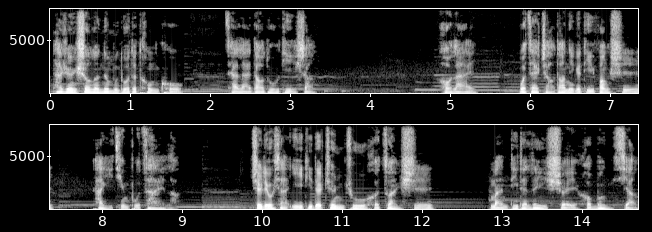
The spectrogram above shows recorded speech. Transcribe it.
他忍受了那么多的痛苦，才来到陆地上。后来。我在找到那个地方时，他已经不在了，只留下一地的珍珠和钻石，满地的泪水和梦想。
